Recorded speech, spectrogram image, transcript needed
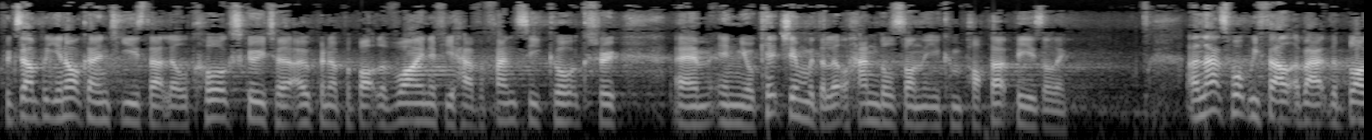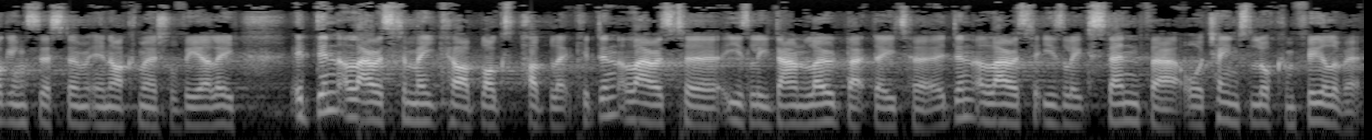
For example, you're not going to use that little corkscrew to open up a bottle of wine if you have a fancy corkscrew um, in your kitchen with the little handles on that you can pop up easily. And that's what we felt about the blogging system in our commercial VLE. It didn't allow us to make our blogs public. It didn't allow us to easily download that data. It didn't allow us to easily extend that or change the look and feel of it.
